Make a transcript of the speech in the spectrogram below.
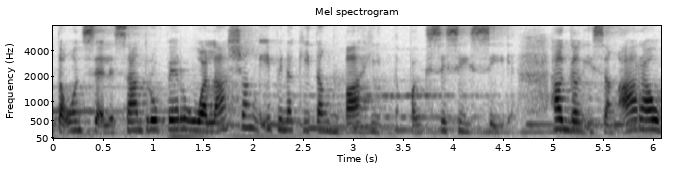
taon si Alessandro pero wala siyang ipinakitang bahid ng pagsisisi. Hanggang isang araw,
